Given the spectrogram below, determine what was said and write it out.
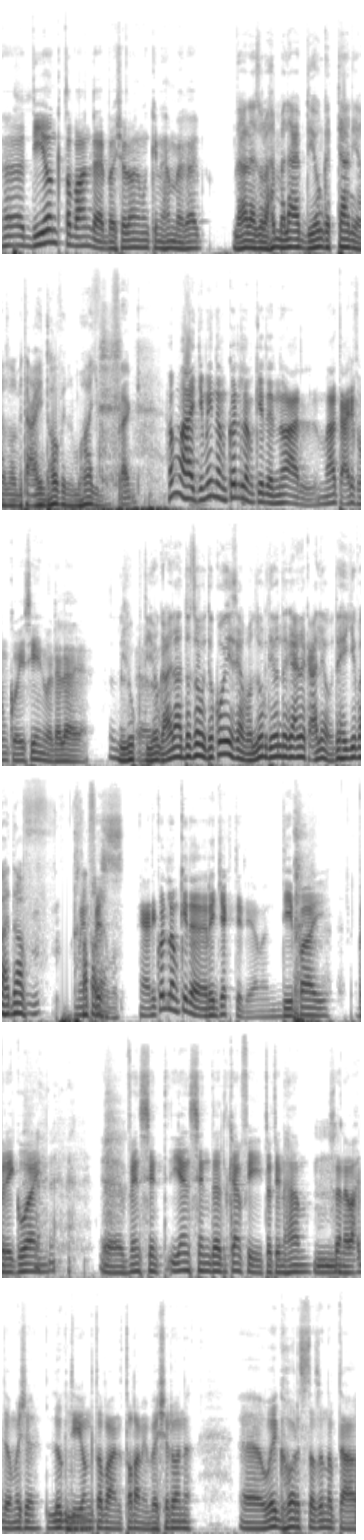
آه، ديونج طبعا لاعب برشلونة ممكن أهم لاعب. لا لا يا زول أهم لاعب ديونج الثاني يا زول بتاع ايندهوفن المهاجم. هم مهاجمينهم كلهم كده النوع ال- ما تعرفهم كويسين ولا لا. يعني. لوك ديونج آه. لا ده كويس يا مان. لوك ديونج ده عينك عليه ده هيجيب أهداف خطر يعني كلهم كده rejected يا مان ديباي بيرغواين آه، فينسنت يانسن ده اللي كان في توتنهام. سنة واحدة ومشى. لوك دي يونغ طبعا طلع من برشلونة. آه، ويجهورست أظن بتاع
